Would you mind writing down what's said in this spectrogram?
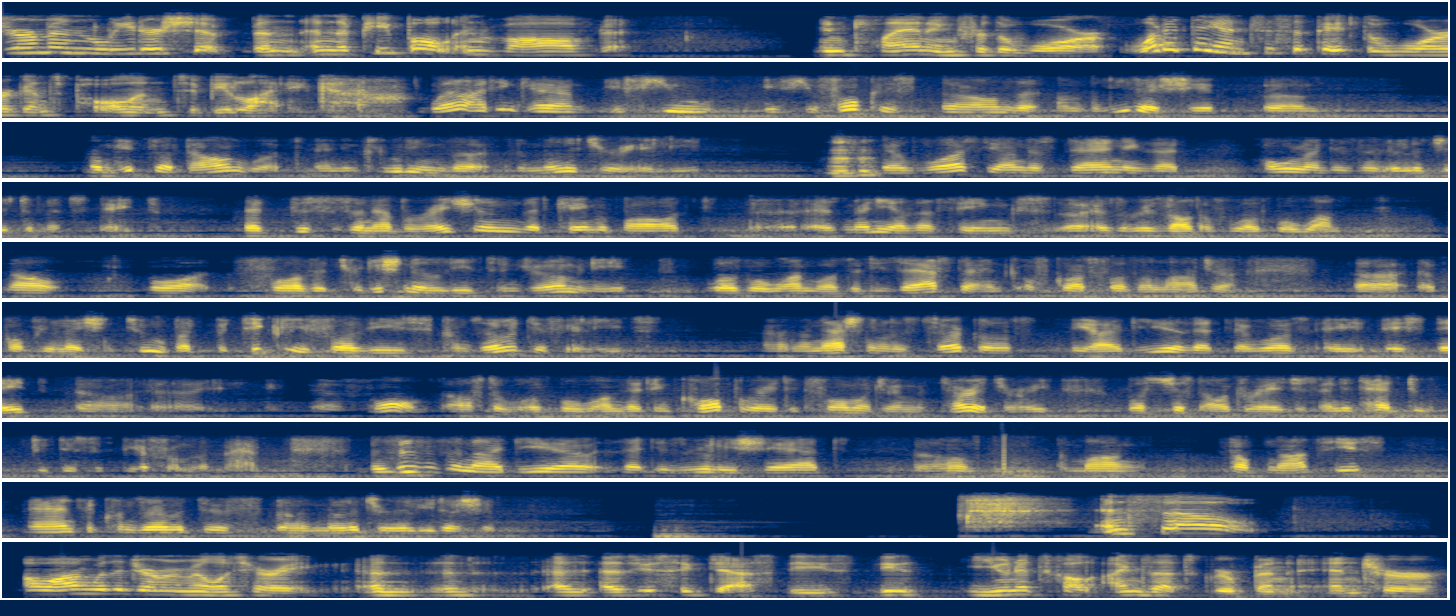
German leadership and, and the people involved in planning for the war, what did they anticipate the war against Poland to be like? Well, I think um, if you if you focus uh, on the on the leadership um, from Hitler downward, and including the, the military elite, mm-hmm. there was the understanding that Poland is an illegitimate state. That this is an aberration that came about, uh, as many other things, uh, as a result of World War One. Now, for for the traditional elites in Germany, World War One was a disaster, and of course for the larger uh, population too. But particularly for these conservative elites, uh, the nationalist circles, the idea that there was a, a state uh, uh formed after World War One that incorporated former German territory was just outrageous, and it had to, to disappear from the map. So this is an idea that is really shared um, among top Nazis and the conservative uh, military leadership. And so, along with the German military, as, as you suggest, these, these units called Einsatzgruppen enter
